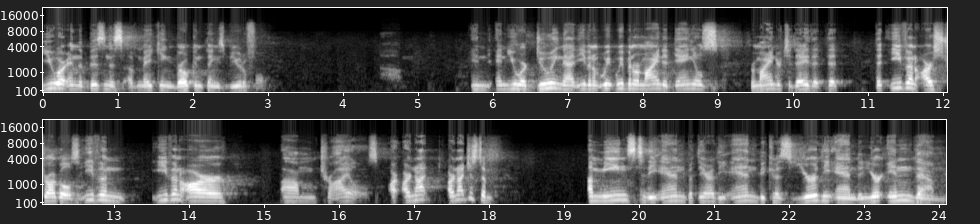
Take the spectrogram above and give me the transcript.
You are in the business of making broken things beautiful. Um, and, and you are doing that even, we, we've been reminded, Daniel's reminder today that, that, that even our struggles, even, even our um, trials are, are, not, are not just a, a means to the end, but they are the end because you're the end and you're in them.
